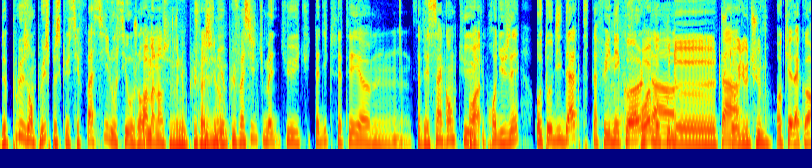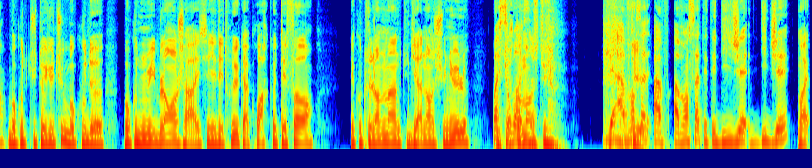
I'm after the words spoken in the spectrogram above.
de plus en plus parce que c'est facile aussi Ah aujourd'hui. maintenant c'est devenu plus C'est facile. devenu hein. plus facile. Tu m'as, tu, tu t'as dit que c'était, euh, ça faisait cinq ans que tu, Ouais. tu produisais. Autodidacte, t'as fait une école. Ouais, beaucoup de tutos YouTube, Ok, d'accord. beaucoup de tutos YouTube, beaucoup de beaucoup de nuits blanches à essayer des trucs, à croire que t'es fort Écoute le lendemain, tu dis ah non, je suis nul. Ouais, Et c'est tu recommences, ça. tu. Mais avant Tu- ça, av- avant ça, t'étais DJ, DJ. Ouais.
